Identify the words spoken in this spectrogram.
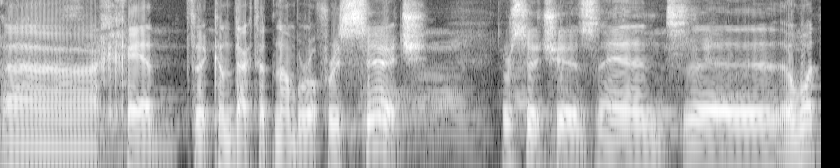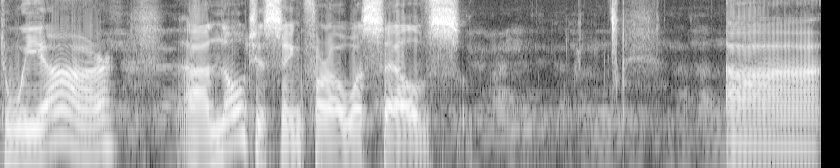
uh, had conducted a number of research researchers and uh, what we are uh, noticing for ourselves uh,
